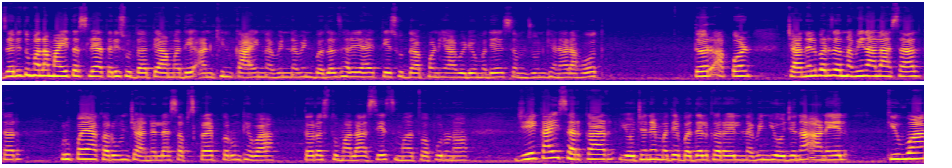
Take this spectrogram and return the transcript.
जरी तुम्हाला माहीत असल्या तरीसुद्धा त्यामध्ये आणखीन काय नवीन नवीन बदल झालेले आहेत ते सुद्धा आपण या व्हिडिओमध्ये समजून घेणार आहोत. तर आपण चॅनलवर जर नवीन आला असाल तर कृपया करून चॅनलला सबस्क्राईब करून ठेवा. तरच तुम्हाला असेच महत्त्वपूर्ण जे काही सरकार योजनेमध्ये बदल करेल नवीन योजना आणेल किंवा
